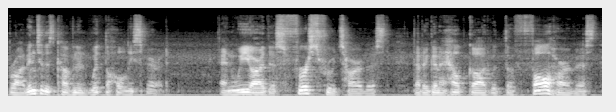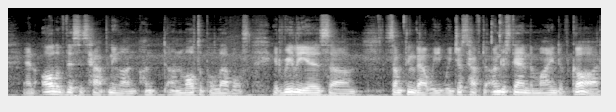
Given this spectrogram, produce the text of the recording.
brought into this covenant with the Holy Spirit. And we are this first fruits harvest that are going to help God with the fall harvest. And all of this is happening on, on, on multiple levels. It really is um, something that we, we just have to understand the mind of God.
